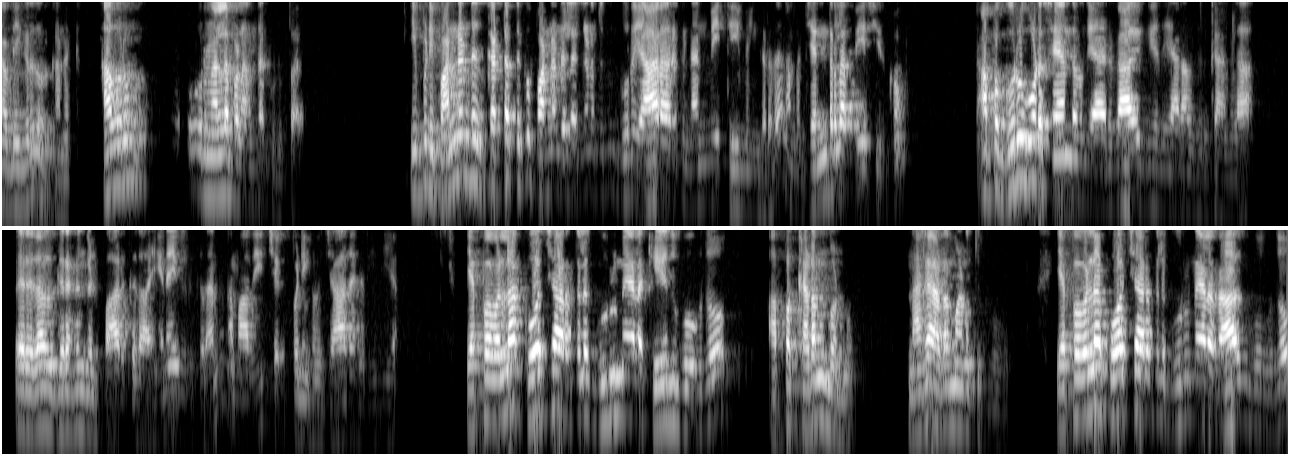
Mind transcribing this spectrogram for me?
அப்படிங்கிறது ஒரு கணக்கு. அவரும் ஒரு நல்ல பலன் தான் கொடுப்பார். இப்படி பன்னெண்டு கட்டத்துக்கும் பன்னெண்டு லக்னத்துக்கும் குரு யார் யாருக்கு நன்மை தீமைங்கிறத நம்ம ஜென்ரலாக பேசியிருக்கோம். அப்ப குரு கூட சேர்ந்தவங்க யாரு? ராகு கேது யாராவது இருக்காங்களா? வேற ஏதாவது கிரகங்கள் பார்க்குதா? இணைவு இருக்குதான்னு நம்ம அதையும் செக் பண்ணிக்கணும் ஜாதக ரீதியா. எப்பவெல்லாம் கோச்சாரத்துல குரு மேல கேது போகுதோ அப்ப கடன் பண்ணும். நகை அடமானத்துக்கு போகும். எப்பவெல்லாம் கோச்சாரத்துல குரு மேல ராகு போகுதோ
